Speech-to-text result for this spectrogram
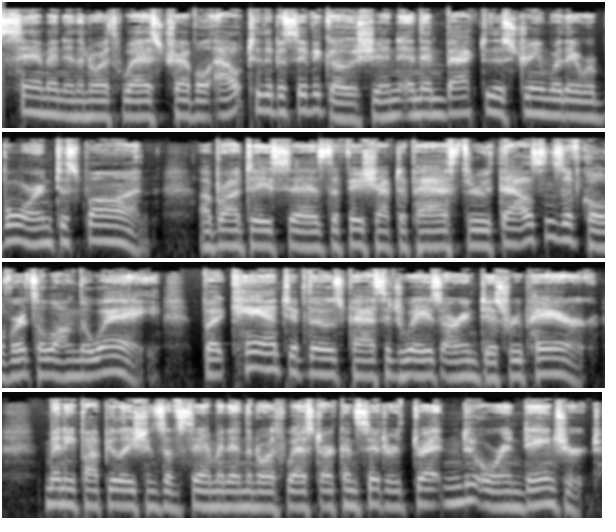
Salmon in the Northwest travel out to the Pacific Ocean and then back to the stream where they were born to spawn. Abrantes says the fish have to pass through thousands of culverts along the way, but can't if those passageways are in disrepair. Many populations of salmon in the Northwest are considered threatened or endangered.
